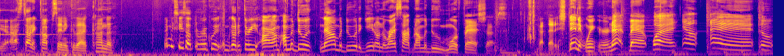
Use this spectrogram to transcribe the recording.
Yeah, I started compensating because I kind of. Let me see something real quick. Let me go to three. All right, I'm, I'm gonna do it now. I'm gonna do it again on the right side, but I'm gonna do more fast shots. Got that extended winker and that bad boy. Yeah, and, uh,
